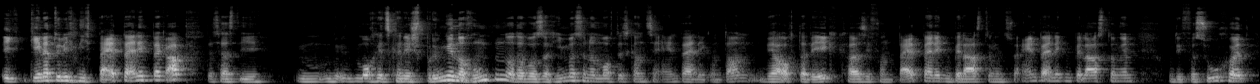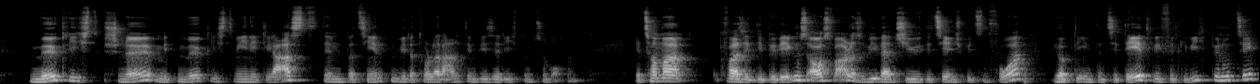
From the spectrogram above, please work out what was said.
Ich gehe natürlich nicht beidbeinig bergab, das heißt, ich mache jetzt keine Sprünge nach unten oder was auch immer, sondern mache das Ganze einbeinig. Und dann wäre auch der Weg quasi von beidbeinigen Belastungen zu einbeinigen Belastungen. Und ich versuche halt möglichst schnell mit möglichst wenig Last den Patienten wieder tolerant in diese Richtung zu machen. Jetzt haben wir quasi die Bewegungsauswahl, also wie weit schiebe ich die Zehenspitzen vor, ich habe die Intensität, wie viel Gewicht benutze ich,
